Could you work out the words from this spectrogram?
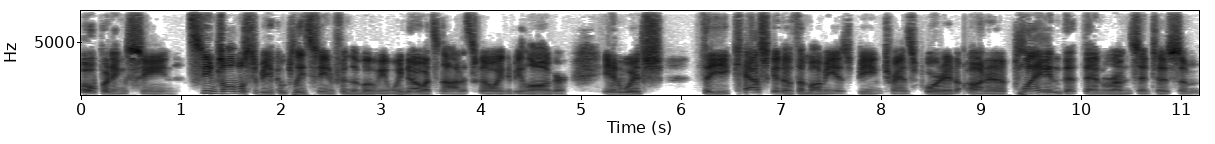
opening scene. It seems almost to be a complete scene from the movie. We know it's not. It's going to be longer in which the casket of the mummy is being transported on a plane that then runs into some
